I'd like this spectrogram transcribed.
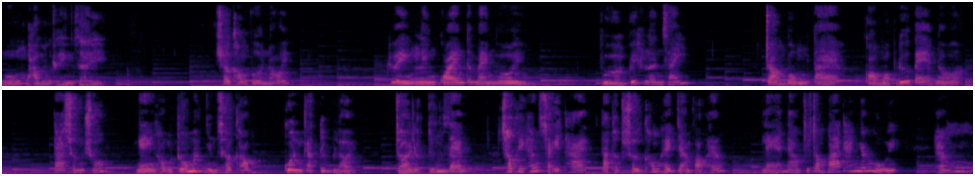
muốn bẩm chuyện gì? Sơ không vừa nói, chuyện liên quan tới mạng người. Vừa viết lên giấy, trong bụng ta còn một đứa bé nữa. Ta sửng sốt, nghẹn họng trố mắt nhìn sơ không quên cả tiếp lời. Trời đất chứng giám sau khi hắn sảy thai, ta thật sự không hề chạm vào hắn. Lẽ nào chỉ trong ba tháng ngắn ngủi, hắn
